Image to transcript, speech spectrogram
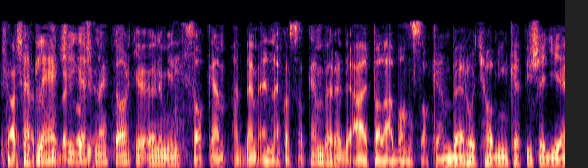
sáskát. Tehát lehetségesnek tartja ön, mint szakem, hát nem ennek a szakembere, de általában szakember, hogyha minket is egy ilyen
